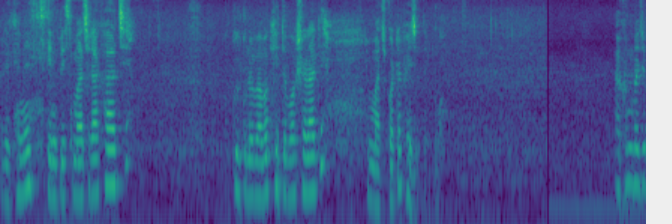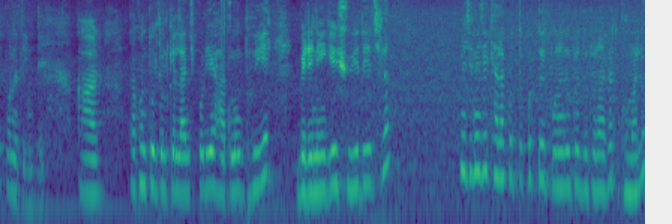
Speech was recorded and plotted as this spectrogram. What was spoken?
আর এখানে তিন পিস মাছ রাখা আছে। তুলতুলের বাবা খেতে বসার আগে মাছ কটা ভেজে দেব। এখন বাজে পৌনে তিনটে। আর তখন তুলতুলকে লাঞ্চ করিয়ে হাত মুখ ধুয়ে বেডে নিয়ে গিয়ে শুয়ে দিয়েছিলাম। নিজে নিজে খেলা করতে করতে ওই পনেরো দুটো দুটো নাগাদ ঘুমালো।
